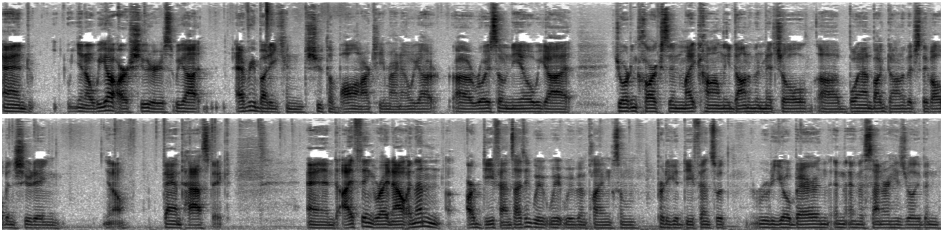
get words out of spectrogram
And, you know, we got our shooters. We got everybody can shoot the ball on our team right now. We got uh, Royce O'Neale. We got Jordan Clarkson, Mike Conley, Donovan Mitchell, uh, Bojan Bogdanovic. They've all been shooting, you know, fantastic. And I think right now, and then our defense, I think we, we, we've been playing some pretty good defense with Rudy Gobert in, in, in the center. He's really been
